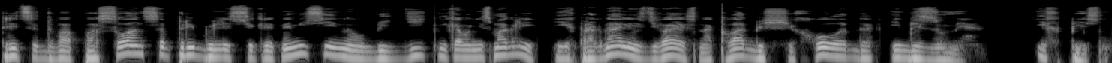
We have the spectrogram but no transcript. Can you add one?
32 посланца прибыли с секретной миссией, но убедить никого не смогли, и их прогнали, издеваясь на кладбище холода и безумия. Их песня.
